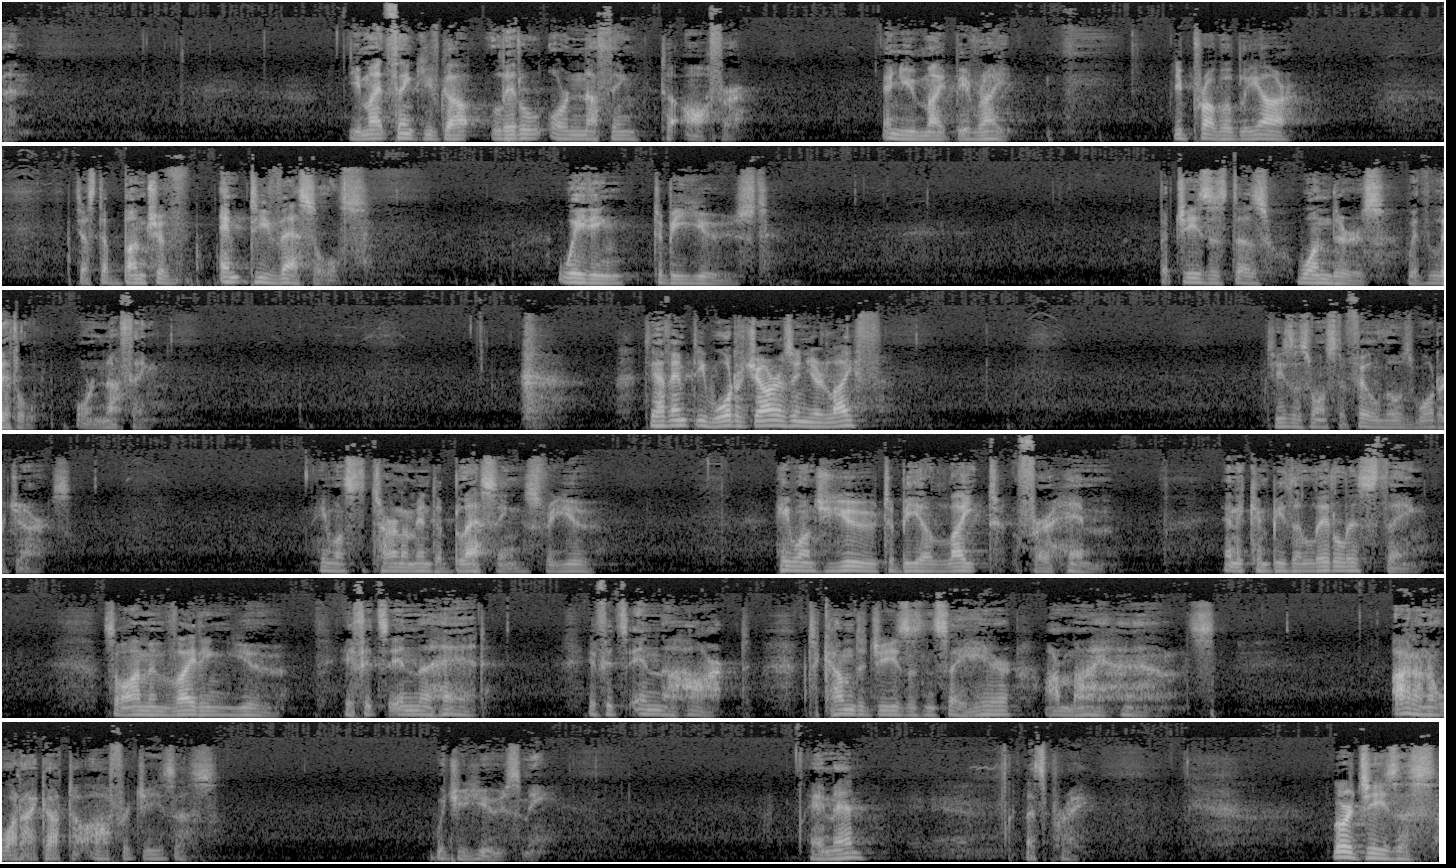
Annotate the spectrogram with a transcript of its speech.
You might think you've got little or nothing to offer, and you might be right. You probably are. Just a bunch of empty vessels waiting to be used. But Jesus does wonders with little or nothing. Do you have empty water jars in your life? Jesus wants to fill those water jars. He wants to turn them into blessings for you. He wants you to be a light for Him. And it can be the littlest thing. So I'm inviting you, if it's in the head, if it's in the heart, to come to Jesus and say, Here are my hands. I don't know what I got to offer Jesus. Would you use me? Amen? Amen? Let's pray. Lord Jesus,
